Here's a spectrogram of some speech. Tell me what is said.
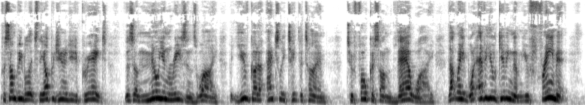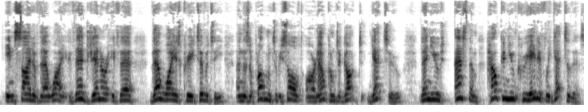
For some people, it's the opportunity to create. There's a million reasons why, but you've got to actually take the time to focus on their why. That way, whatever you're giving them, you frame it inside of their why. If they're gener- if they're their why is creativity and there's a problem to be solved or an outcome to, got to get to, then you ask them, how can you creatively get to this?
